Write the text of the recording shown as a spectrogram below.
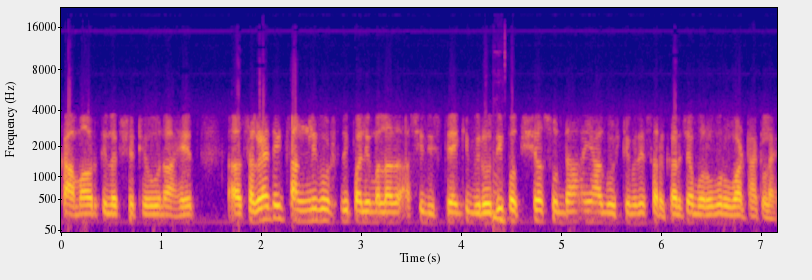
कामावरती लक्ष ठेवून आहेत. सगळ्यात एक चांगली गोष्ट दीपाली मला अशी दिसते की विरोधी पक्ष सुद्धा या गोष्टीमध्ये सरकारच्या बरोबर उभा ठाकलाय.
